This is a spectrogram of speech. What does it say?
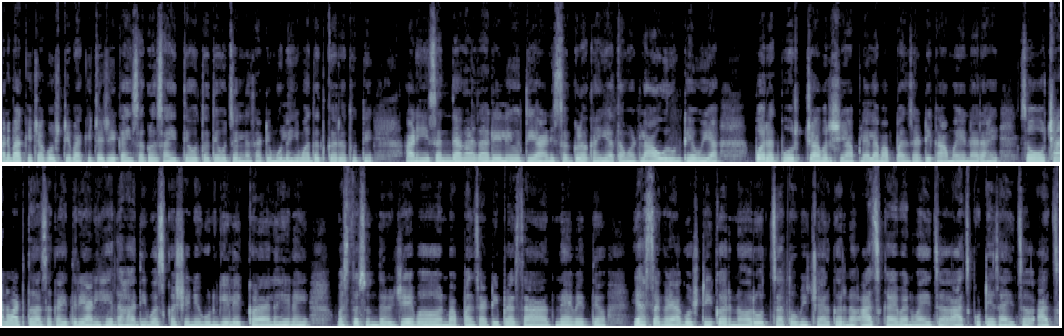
आणि बाकीच्या गोष्टी बाकीच्या जे काही सगळं साहित्य होतं ते उचलण्यासाठी मुलंही मदत करत होती. आणि संध्याकाळ झालेली होती आणि सगळं काही आता म्हटलं आवरून ठेवूया. परत पुढच्या वर्षी आपल्याला बाप्पांसाठी कामं येणार आहे. सो छान वाटतं असं काहीतरी. आणि हे दहा दिवस कसे निघून गेले कळालंही नाही. मस्त सुंदर जेवण बाप्पांसाठी प्रसाद नैवेद्य या सगळ्या गोष्टी करणं रोजचा तो विचार करणं. आज काय बनवायचं? आज कुठे जायचं? आज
